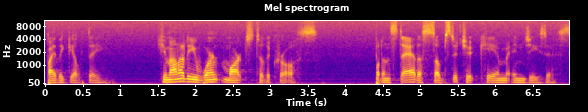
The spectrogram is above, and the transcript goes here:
by the guilty. Humanity weren't marched to the cross, but instead a substitute came in Jesus.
